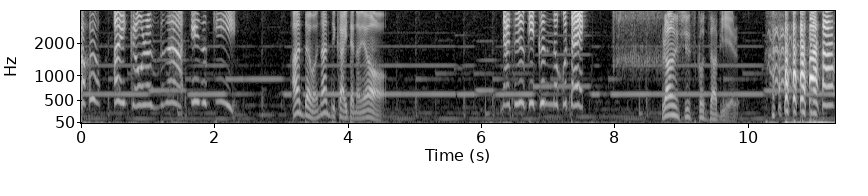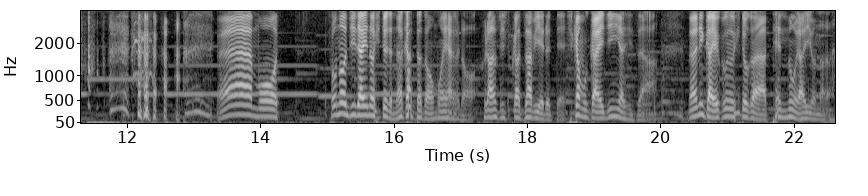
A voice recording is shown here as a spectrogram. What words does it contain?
相変わらずだな、伊月。あんたはなんて書いたのよ？夏雪くんの答え。フランシスコ・ザビエル。ああもうその時代の人じゃなかったと思うんやけど。フランシスコ・ザビエルって。しかも外人やしさ。何外国の人が天皇やるよな。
